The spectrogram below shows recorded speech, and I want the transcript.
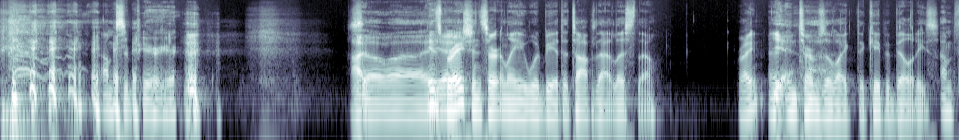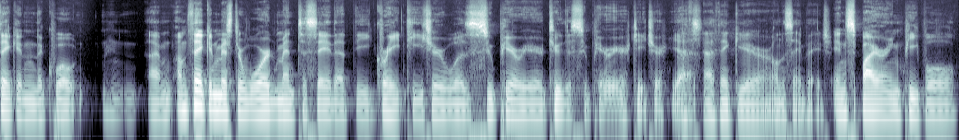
I'm superior. so uh, inspiration yeah. certainly would be at the top of that list, though right? Yeah. In terms of like the capabilities. I'm thinking the quote. I'm I'm thinking Mr. Ward meant to say that the great teacher was superior to the superior teacher. Yes, I, I think you're on the same page. Inspiring people.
